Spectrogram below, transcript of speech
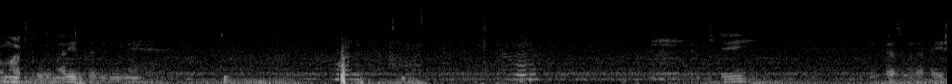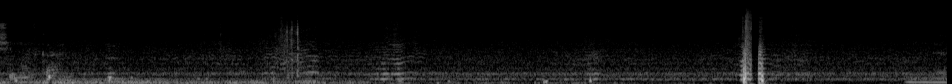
o matcă urmărită de mine. Ok. Uitați-vă dacă a ieșit matca. Da.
